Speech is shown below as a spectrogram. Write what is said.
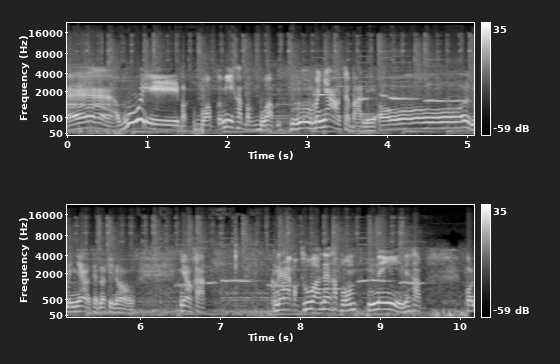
อ่าอุ้ยบักบวบก็มีครับบักบวบมันยาวแต่บานนี้โอ้ยมันยาวแต่นะพี่น้องยาวครับนะบักทั่วนะครับ ผมนี่นะครับ ผล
